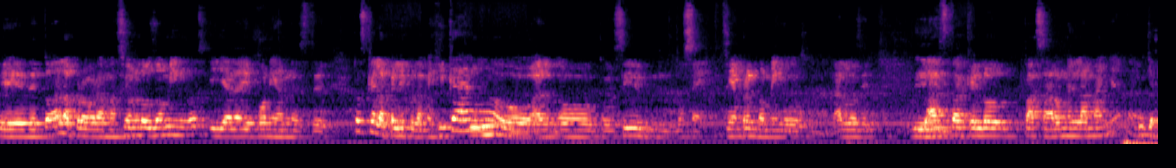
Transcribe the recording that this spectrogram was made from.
eh, de toda la programación los domingos y ya de ahí ponían este, pues que la película mexicana o algo, pues sí, no sé, siempre en domingos, algo así. Bien. Hasta que lo pasaron en la mañana. Ya,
